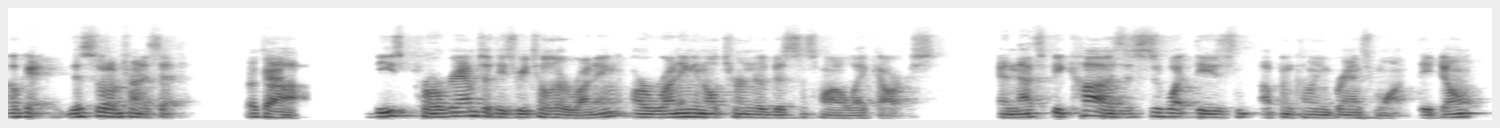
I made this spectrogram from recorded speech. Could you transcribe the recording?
okay, this is what I'm trying to say. Okay, uh, these programs that these retailers are running are running an alternative business model like ours, and that's because this is what these up and coming brands want. They don't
